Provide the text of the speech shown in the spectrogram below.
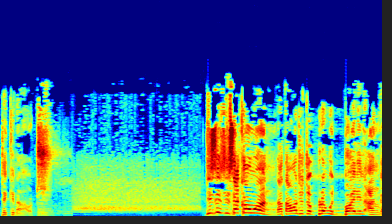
taken out. This is the second one that I want you to pray with boiling anger.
